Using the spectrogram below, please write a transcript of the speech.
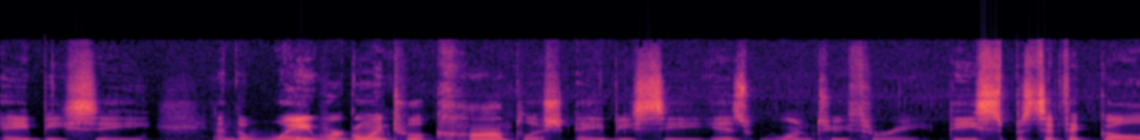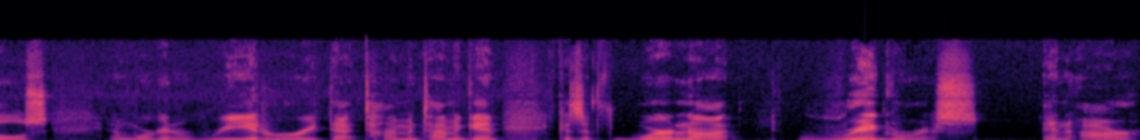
ABC. And the way we're going to accomplish ABC is one, two, three. These specific goals, and we're going to reiterate that time and time again. Because if we're not rigorous in our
